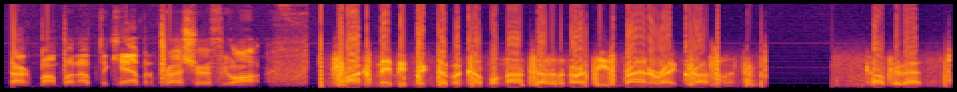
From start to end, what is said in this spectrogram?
Start bumping up the cabin pressure if you want. Fox maybe picked up a couple knots out of the northeast, Brian, or right crosswind. Copy that.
